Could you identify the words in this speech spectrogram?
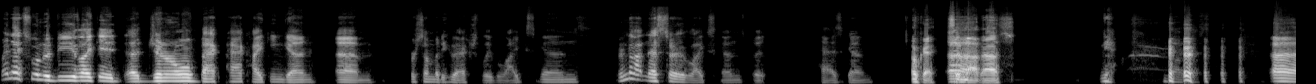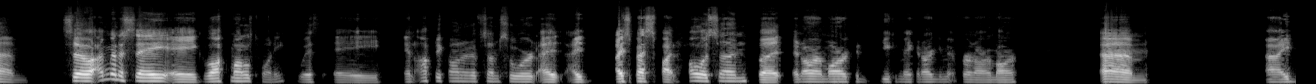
My next one would be like a, a general backpack hiking gun um, for somebody who actually likes guns. Or not necessarily likes guns, but has guns. Okay, so not Uh, us. Not us. um, so I'm going to say a Glock Model 20 with a an optic on it of some sort. I I, I specified Holosun, but an RMR could you can make an argument for an RMR. Um, I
